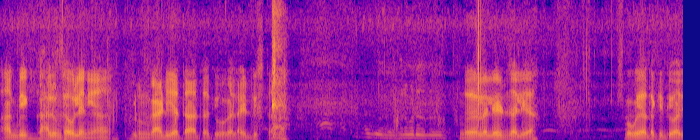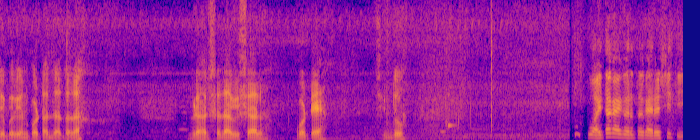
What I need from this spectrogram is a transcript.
आग बी घालून ठेवल्याने हा. तिकडून गाडी येता आता ती बघा लाइट दिसता ना. जरा लेट झाली हा. बघूया आता किती वाजेपर्यंत पोटात जातात इकडे हर्षदा विशाल गोट्या सिद्धू. तू ऐता काय करतं? काय रशी ती?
